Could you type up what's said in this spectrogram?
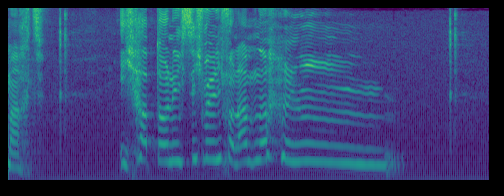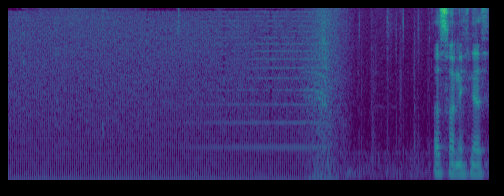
Gemacht. Ich hab doch nichts, ich will nicht von anderen... Das war nicht nett.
